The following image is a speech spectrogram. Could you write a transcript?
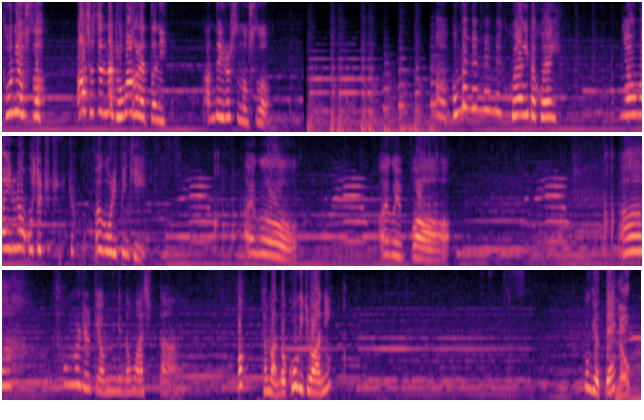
돈이 없어. 아 첫째 날 도박을 했더니 안 돼 이럴 순 없어. 어메메메메 고양이다 고양이. 야옹아 일령 오쭈쭈쭈쭈. 아이고 우리 핑키. 아이고. 아이고 이뻐. 아 선물 줄 게 없는 게 너무 아쉽다. 어 잠만 너 고기 좋아하니? 고기 어때? Nope.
